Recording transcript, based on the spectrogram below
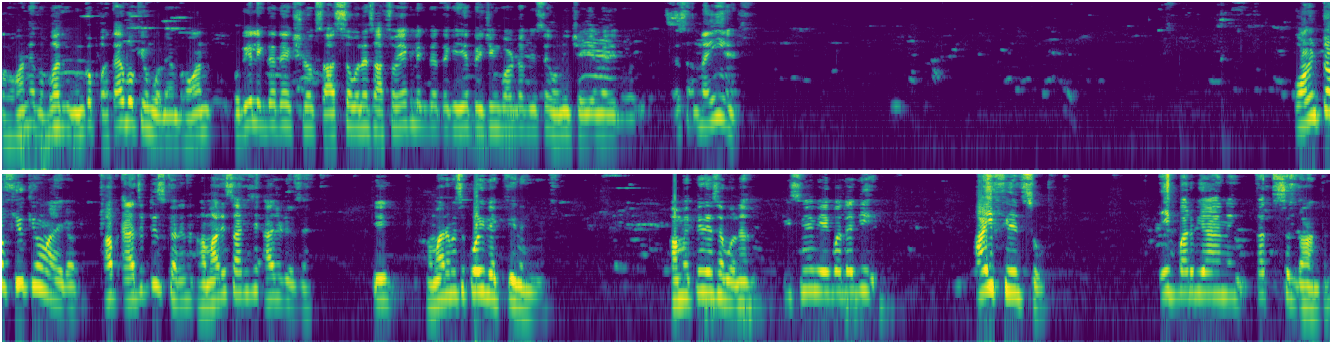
भगवान ने भगवत उनको पता है वो क्यों बोल रहे हैं। भगवान खुद ही लिख देते एक श्लोक सात सौ बोले, सात सौ एक लिख देते कि ये प्रीचिंग पॉइंट ऑफ़ व्यू से होनी चाहिए मेरी भगवत ऐसा नहीं है। पॉइंट ऑफ़ व्यू क्यों आएगा? आप एज इट इज़ करें हमारी सारी एज इट इज़ है कि हमारे में से कोई व्यक्ति नहीं है। हम इतनी देर से बोले इसमें भी एक बात है कि आई फील सो एक बार भी आया नहीं तत्सिद्धांत है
